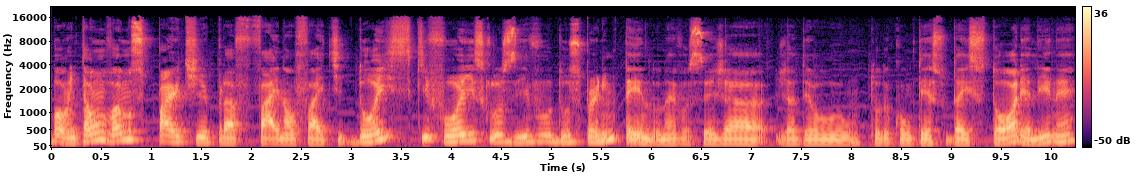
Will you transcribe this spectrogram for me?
Bom, então vamos partir para Final Fight 2, que foi exclusivo do Super Nintendo, né? Você já, já deu todo o contexto da história ali, né?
